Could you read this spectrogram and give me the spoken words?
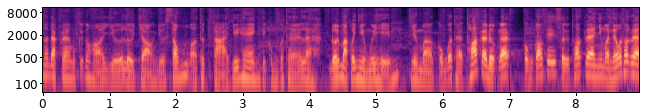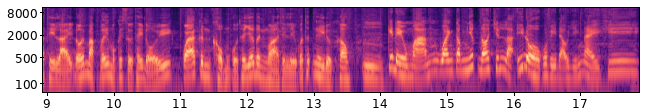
nó đặt ra một cái câu hỏi giữa lựa chọn giữa sống ở thực tại dưới hang thì cũng có thể là đối mặt với nhiều nguy hiểm nhưng mà cũng có thể thoát ra được đó, cũng có cái sự thoát ra nhưng mà nếu thoát ra thì lại đối mặt với một cái sự thay đổi quá kinh khủng của thế giới bên ngoài thì liệu có thích nghi được không? ừ. cái điều mà anh quan tâm nhất đó chính là ý đồ của vị đạo diễn này khi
